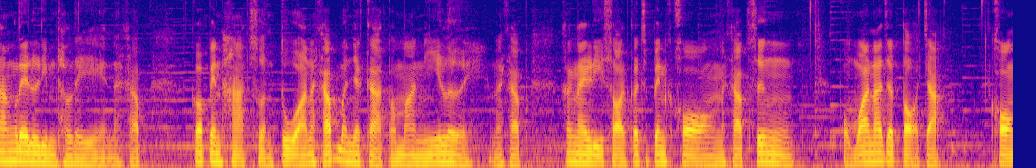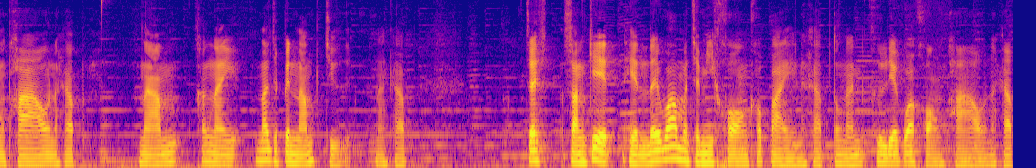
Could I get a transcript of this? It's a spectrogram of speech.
นั่งเล่นริมทะเลนะครับ ก็เป็นหาดส่วนตัวนะครับ บรรยากาศประมาณนี้เลยนะครับ ข้างในรีสอร์ทก็จะเป็นคลองนะครับ ซึ่งผมว่าน่าจะต่อจากคลองพาวนะครับ น้ำข้างในน่าจะเป็นน้ำจืดนะครับ จะสังเกตเห็นได้ว่ามันจะมีคลองเข้าไปนะครับ ตรงนั้นคือเรียกว่าคลองพาวนะครับ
